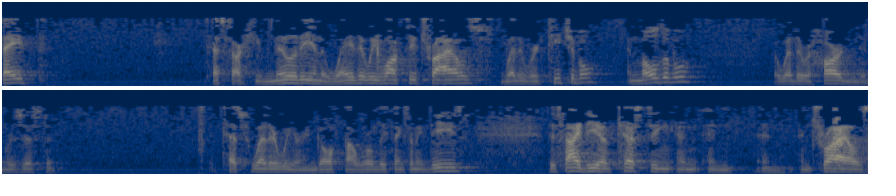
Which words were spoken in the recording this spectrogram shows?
faith. Tests our humility in the way that we walk through trials, whether we're teachable and moldable, or whether we're hardened and resistant. It tests whether we are engulfed by worldly things. I mean, these this idea of testing and, and, and, and trials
